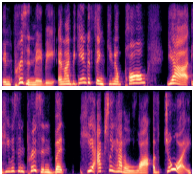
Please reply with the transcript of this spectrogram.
in prison maybe. And I began to think, you know, Paul yeah, he was in prison, but he actually had a lot of joy.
